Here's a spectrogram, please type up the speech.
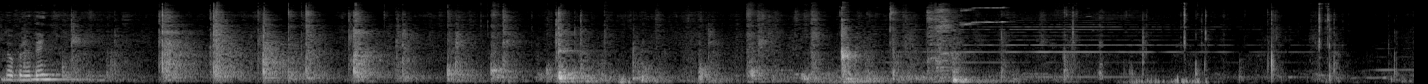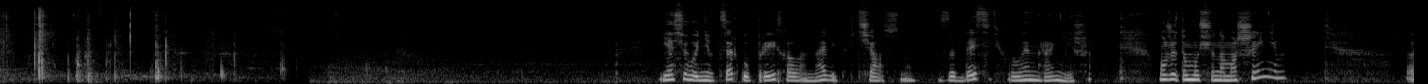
Добрий день. Я сьогодні в церкву приїхала навіть вчасно, за 10 хвилин раніше. Може, тому що на машині, Е,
